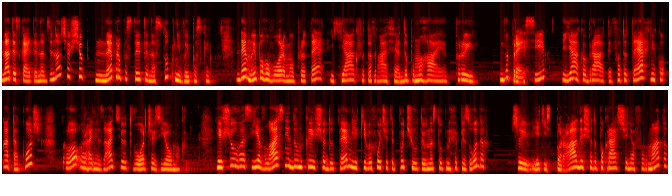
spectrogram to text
Натискайте на дзвіночок, щоб не пропустити наступні випуски, де ми поговоримо про те, як фотографія допомагає при депресії, як обрати фототехніку, а також про організацію творчих зйомок. Якщо у вас є власні думки щодо тем, які ви хочете почути у наступних епізодах, чи якісь поради щодо покращення формату,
